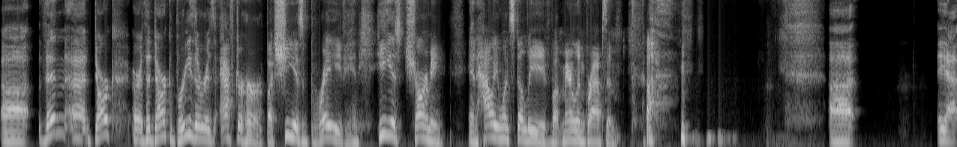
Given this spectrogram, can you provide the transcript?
Uh, then uh, Dark or the Dark Breather is after her, but she is brave and he is charming. And Howie wants to leave, but Marilyn grabs him. uh, yeah,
